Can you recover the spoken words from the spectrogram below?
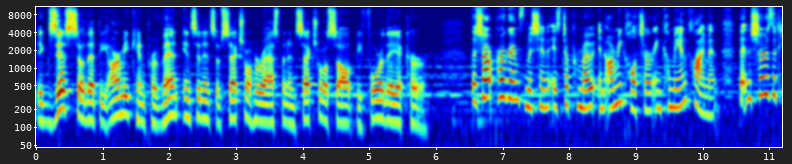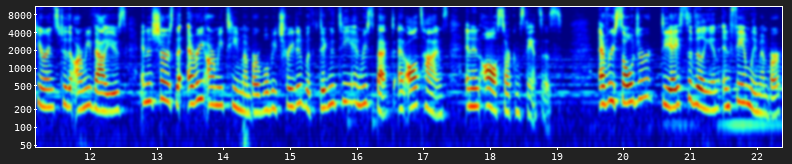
exists so that the Army can prevent incidents of sexual harassment and sexual assault before they occur. The SHARP program's mission is to promote an Army culture and command climate that ensures adherence to the Army values and ensures that every Army team member will be treated with dignity and respect at all times and in all circumstances. Every soldier, DA civilian, and family member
